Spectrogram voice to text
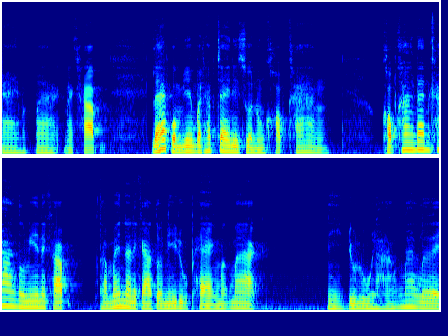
ง่ายมากๆนะครับ และผมยังประทับใจในส่วนของขอบข้าง ขอบข้างด้านข้างตรงนี้นะครับทำให้นาฬิกาตัวนี้ดูแพงมากๆ นี่ดูหรูหรามากๆเลย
